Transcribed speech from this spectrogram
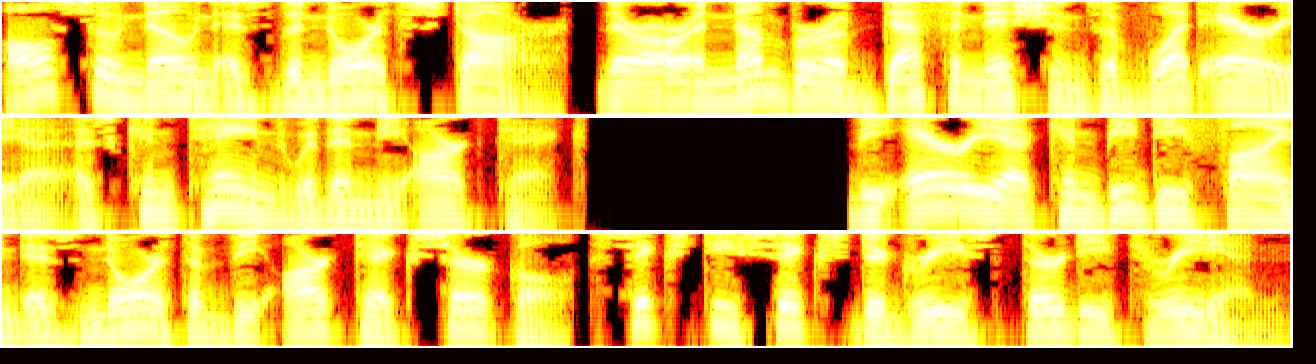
also known as the North Star. There are a number of definitions of what area is contained within the Arctic. The area can be defined as north of the Arctic Circle 66 degrees 33 in,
